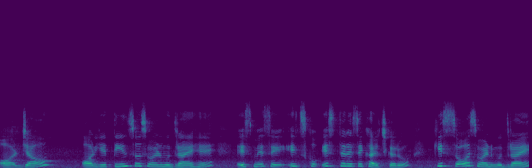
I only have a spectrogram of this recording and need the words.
और जाओ और ये तीन सौ स्वर्ण मुद्राएँ हैं। इसमें से इसको इस तरह से खर्च करो कि सौ स्वर्ण मुद्राएँ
